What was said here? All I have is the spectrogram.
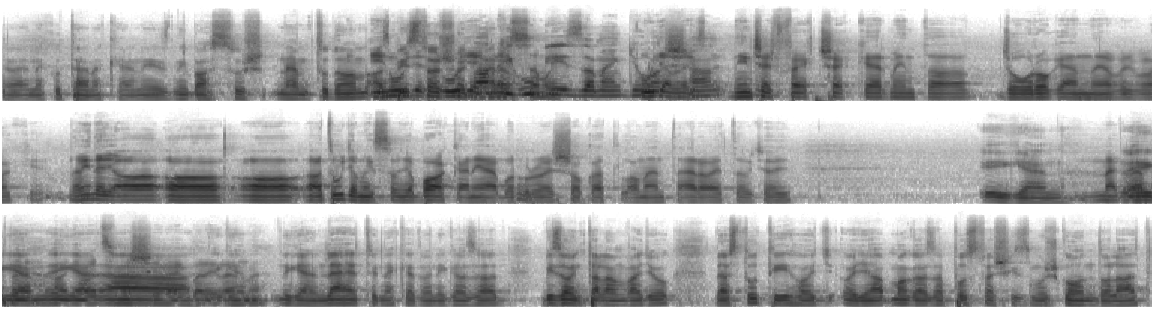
ennek utána kell nézni, basszus, nem tudom. Az Én biztos, úgy, hogy... Aki googlizza meg gyorsan. Úgy nincs egy fact checker, mint a Joe Rogan-nél, vagy valaki. Na mindegy, a, a, a, hát úgy emlékszem, hogy a balkáni háborúról is sokat lamentál rajta, úgyhogy igen, igen, igen, á, igen, igen, lehet, hogy neked van igazad, bizonytalan vagyok, de azt tuti, hogy, hogy a, maga az a posztfasizmus gondolat,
